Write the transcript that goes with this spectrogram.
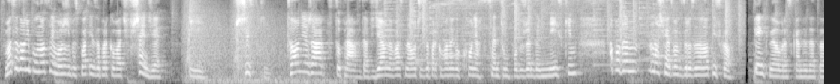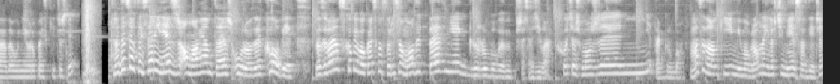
W Macedonii Północnej możesz bezpłatnie zaparkować wszędzie i wszystkim. To nie żart, to prawda. Widziałam na własne oczy zaparkowanego konia w centrum pod urzędem miejskim, a potem na światłach w drodze na lotnisko. Piękny obraz kandydata do Unii Europejskiej, czyż nie? Tradycją w tej serii jest, że omawiam też urodę kobiet. Nazywając Skopje bałkańską stolicą mody, pewnie grubo bym przesadziła. Chociaż może nie tak grubo. Macedonki, mimo ogromnej ilości mięsa w diecie,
